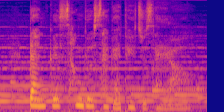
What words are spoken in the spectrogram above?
땅끝 선교사가 되주세요.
